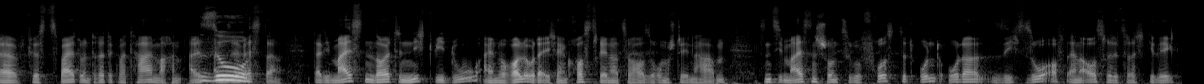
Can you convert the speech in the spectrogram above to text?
äh, fürs zweite und dritte Quartal machen als so. an Silvester. Da die meisten Leute nicht wie du eine Rolle oder ich einen Crosstrainer zu Hause rumstehen haben, sind sie meistens schon zu gefrustet und oder sich so oft eine Ausrede zurechtgelegt,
